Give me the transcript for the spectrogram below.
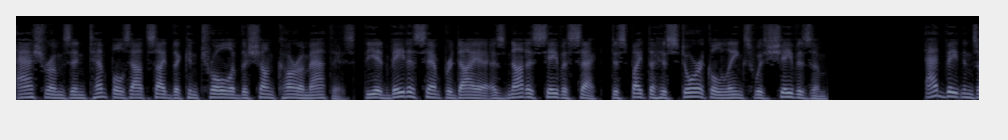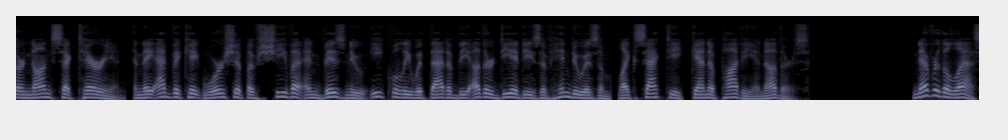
ashrams, and temples outside the control of the Shankara Mathas. The Advaita Sampradaya is not a Saiva sect, despite the historical links with Shaivism, Advaitins are non-sectarian, and they advocate worship of Shiva and Vishnu equally with that of the other deities of Hinduism, like Sakti, Ganapati and others. Nevertheless,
